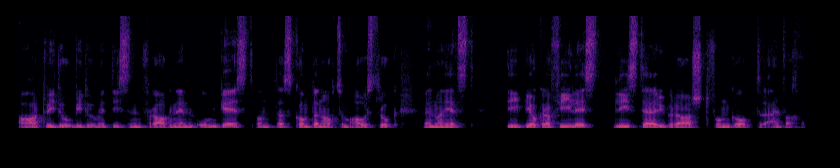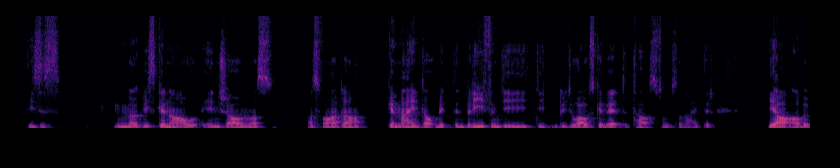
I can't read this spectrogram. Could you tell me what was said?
Art, wie du, wie du mit diesen Fragen eben umgehst. Und das kommt dann auch zum Ausdruck, wenn man jetzt die Biografie liest, liest der überrascht von Gott, einfach dieses möglichst genau hinschauen, was, was war da gemeint, auch mit den Briefen, die, die, die du ausgewertet hast und so weiter. Ja, aber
